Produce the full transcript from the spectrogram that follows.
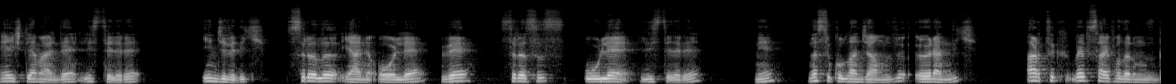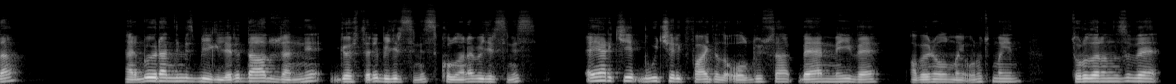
HTML'de listeleri inceledik. Sıralı yani OL ve sırasız UL listelerini nasıl kullanacağımızı öğrendik. Artık web sayfalarınızda yani bu öğrendiğimiz bilgileri daha düzenli gösterebilirsiniz, kullanabilirsiniz. Eğer ki bu içerik faydalı olduysa beğenmeyi ve abone olmayı unutmayın. Sorularınızı ve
